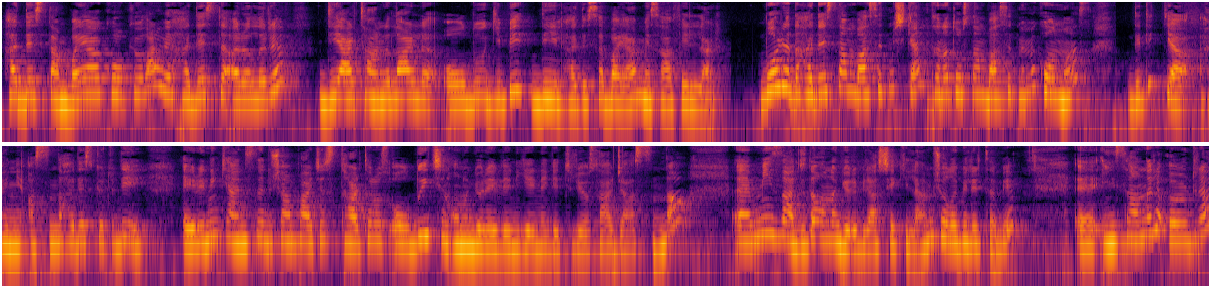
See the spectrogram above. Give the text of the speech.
Hades'ten bayağı korkuyorlar ve Hades'le araları diğer tanrılarla olduğu gibi değil. Hades'e bayağı mesafeliler. Bu arada Hades'ten bahsetmişken Thanatos'tan bahsetmemek olmaz. Dedik ya hani aslında Hades kötü değil. Evrenin kendisine düşen parçası Tartaros olduğu için onun görevlerini yerine getiriyor sadece aslında. E, mizacı da ona göre biraz şekillenmiş olabilir tabii. Ee, insanları öldüren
